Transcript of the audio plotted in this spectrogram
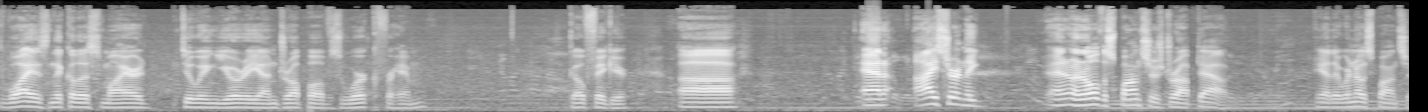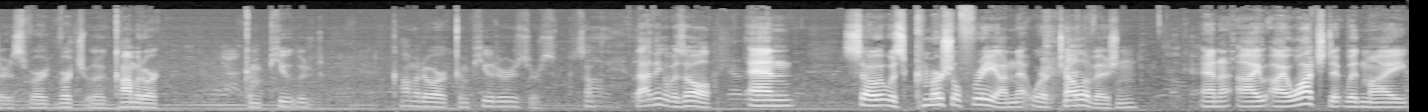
"Why is Nicholas Meyer doing Yuri Andropov's work for him?" Go figure. Uh, and I certainly, and, and all the sponsors dropped out. Yeah, there were no sponsors for virtual uh, Commodore computer, Commodore computers or something. I think it was all, and so it was commercial free on network television, and I I watched it with my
